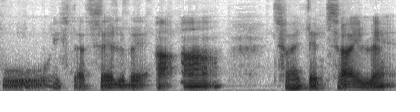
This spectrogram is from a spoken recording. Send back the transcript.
Q ist dasselbe, AA, zweite Zeile,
